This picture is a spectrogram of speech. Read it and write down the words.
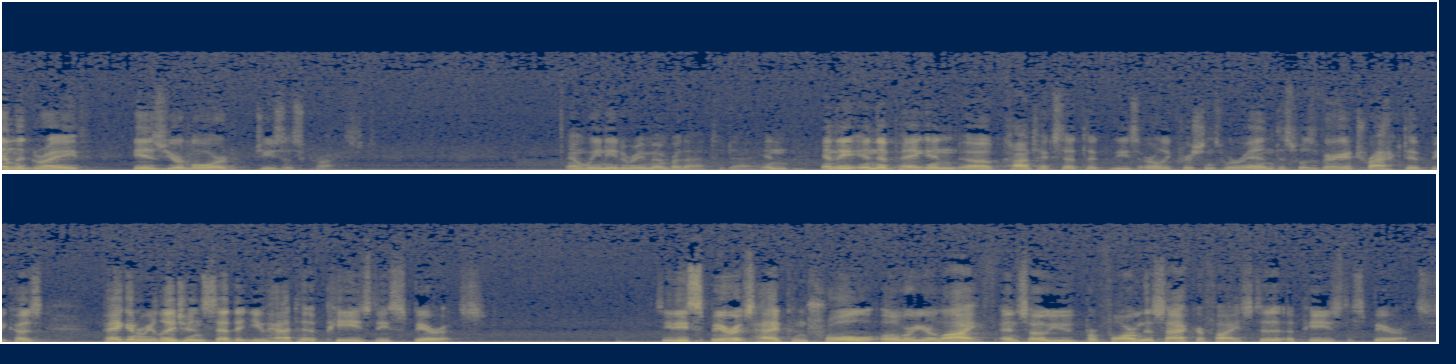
and the grave is your Lord Jesus Christ. And we need to remember that today. In, in, the, in the pagan uh, context that the, these early Christians were in, this was very attractive because pagan religion said that you had to appease these spirits. See, these spirits had control over your life, and so you performed the sacrifice to appease the spirits.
